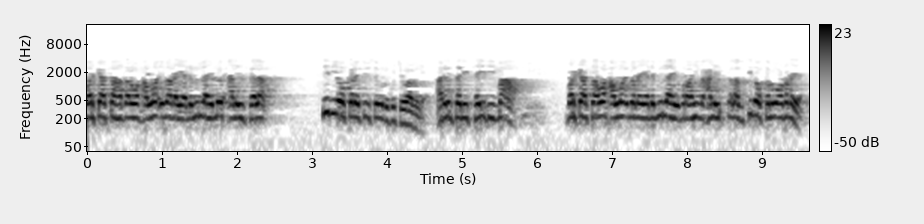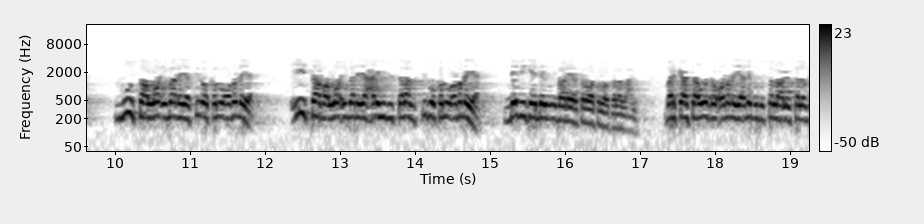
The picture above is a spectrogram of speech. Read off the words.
markaasaa haddana waxaa loo imaanaya nabiyullaahi nuux calayhi salaam. Sidii oo kaleetu isaguna ku jawaabaya arrintani taydii ma ah markaasaa waxaa loo imanaya nabiyullaahi ibraahim calayhi salaam sidoo kale u odhanaya. Muusaa loo imaanaya sidoo kale u odhanaya. Ciisa baa loo imaanaya calayhi salaam sidoo kale u odhanaya. Nebigeenna u imaanaya salawatullah waslamu caleyh markaasaa wuxuu odhanaya nebigu sal lla alay waslam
